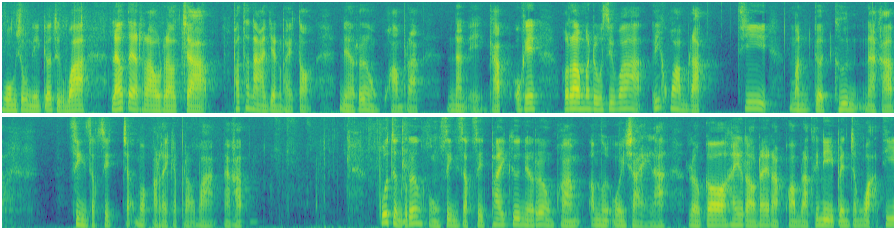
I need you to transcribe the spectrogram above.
ห่วงช่วงนี้ก็ถือว่า แล้วแต่เราเราจะพัฒนาอย่างไรต่อในเรื่องของความรักนั่นเองครับ โอเค เรามาดูซิว่าความรักที่มันเกิดขึ้นนะครับ สิ่งศักดิ์สิทธิ์จะบอกอะไรกับเราบ้างนะครับ พูดถึงเรื่องของสิ่งศักดิ์สิทธิ์ไพ่ขึ้นในเรื่องของความอำนวยอวยชัยนะแล้วก็ให้เราได้รับความรักที่ดีเป็นจังหวะที่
